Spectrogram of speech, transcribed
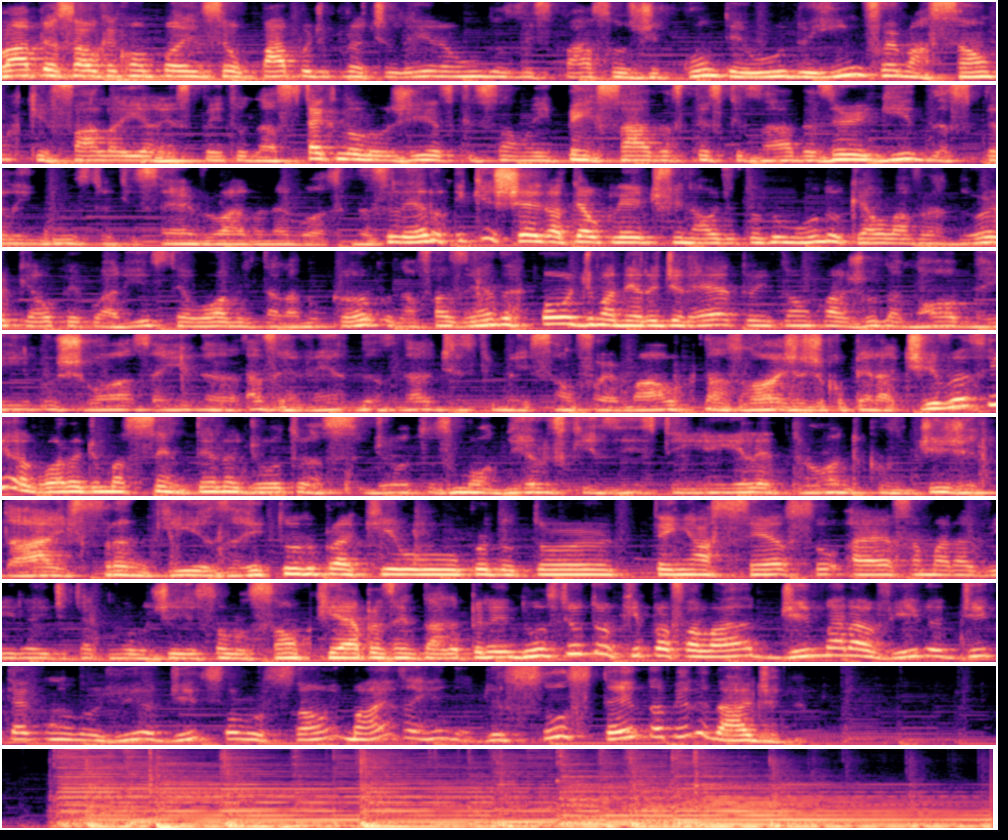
Olá, pessoal que acompanha o seu Papo de Prateleira, um dos espaços de conteúdo e informação que fala aí a respeito das tecnologias que são aí pensadas, pesquisadas, erguidas pela indústria que serve o agronegócio brasileiro e que chega até o cliente final de todo mundo, que é o lavrador, que é o pecuarista, é o homem que está lá no campo, na fazenda, ou de maneira direta, ou então com a ajuda nobre e luxuosa aí das revendas, da distribuição formal, das lojas de cooperativas e agora de uma centena de, outras, de outros modelos que existem aí, eletrônicos, digitais, franquias aí, tudo para que o produtor tenha acesso a essa maravilha de tecnologia e solução que é apresentada pela indústria. Eu estou aqui para falar de maravilha, de tecnologia, de solução e mais ainda, de sustentabilidade.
